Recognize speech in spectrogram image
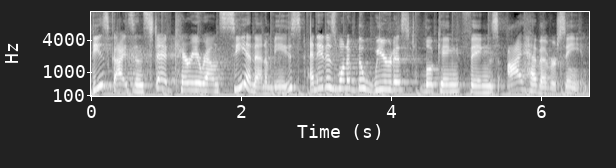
these guys instead carry around sea anemones, and it is one of the weirdest looking things I have ever seen.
